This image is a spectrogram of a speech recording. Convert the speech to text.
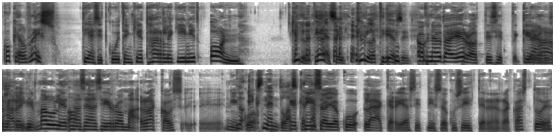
kokeilureissu. Tiesit kuitenkin, että Harlekiinit on Kyllä tiesin, kyllä tiesin. Onko ne jotain erottisit kirjallisuudessa? Mä luulin, että oh. ne on sellaisia roma, rakkaus... Eh, niin no eikö ne lasketa? Niissä on joku lääkäri ja sitten niissä on joku sihteeri, rakastuu ja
